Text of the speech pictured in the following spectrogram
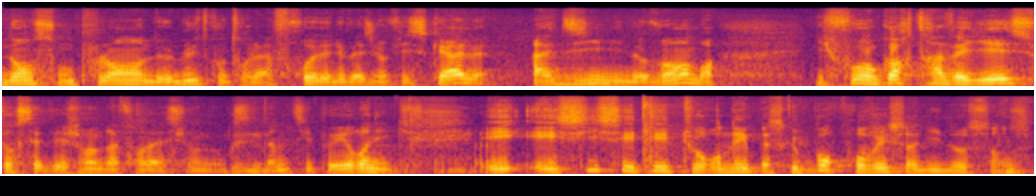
dans son plan de lutte contre la fraude et l'évasion fiscale, a dit mi-novembre il faut encore travailler sur cet échange d'informations. Donc c'est Mm. un petit peu ironique. Et, et si c'était tourné, parce que pour prouver son innocence,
